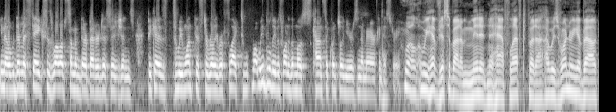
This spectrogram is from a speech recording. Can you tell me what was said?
you know, their mistakes as well as some of their better decisions, because we want this to really reflect what we believe is one of the most consequential years in American history. Well, we have just about a minute and a half left, but I was wondering about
